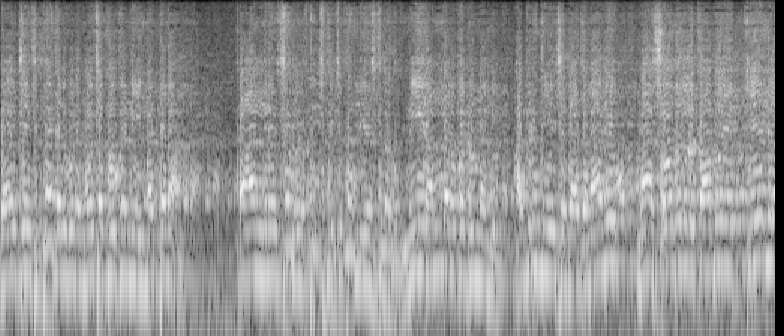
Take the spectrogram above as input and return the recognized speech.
దయచేసి ప్రజలు కూడా మోసపోకండి ఈ మధ్యన. కాంగ్రెస్ పిచ్చి పిచ్చి పనులు చేస్తున్నారు. మీరందరూ ఒకటి ఉండండి. అభివృద్ధి చేసే బాధ నాది. నా సోదరుడు కాబోయే కేంద్ర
